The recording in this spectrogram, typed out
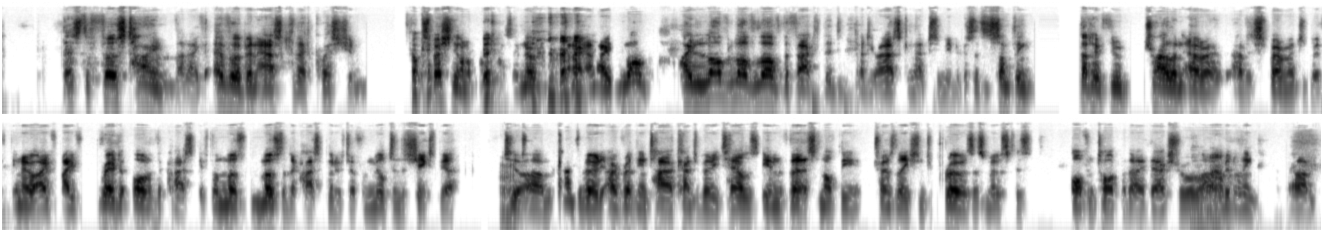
That's the first time that I've ever been asked that question. Okay. Especially on a podcast. I've never, and, I, and I love, I love, love, love the fact that, that you're asking that to me because this is something that I've through trial and error have experimented with. You know, I've I've read all of the classics, well, most most of the classic literature from Milton to Shakespeare to um, Canterbury. I've read the entire Canterbury Tales in verse, not the translation to prose, as most is often taught, but the actual uh, wow. uh, middling um,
